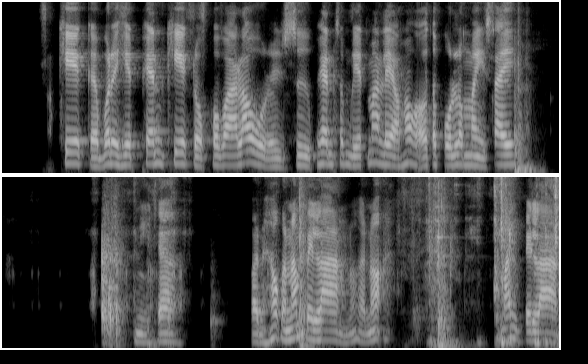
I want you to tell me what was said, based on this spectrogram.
ำเค้กก็บ่ได้เฮ็ดแผ่นเค้กดอกเพราะว่าเราซื้อแผ่นสำเร็จมาแล้วเฮาก็เอาแต่ผลไม้ใส่นี่จ้า บัดนี้เฮาก็นํไปล้างเนาะค่ะเนาะมันไปล้าง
